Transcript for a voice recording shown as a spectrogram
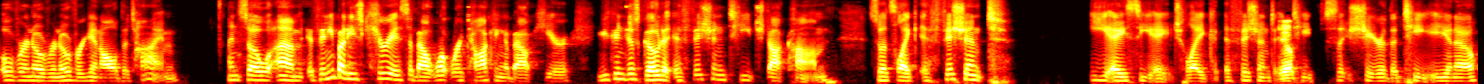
over and over and over again all the time. And so, um, if anybody's curious about what we're talking about here, you can just go to efficientteach.com. So it's like efficient, E A C H, like efficient and Yep. teach, share the T, you know?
